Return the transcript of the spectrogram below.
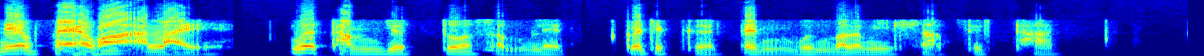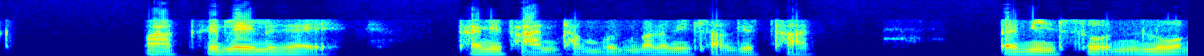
เนี่ยแปลว่าอะไร เมื่อทำหยุดตัวสำเร็จก็จะเกิดเป็นบุญบารมีสามสิบทัศน์ มากขึ้นเรื่อยๆทั้งนิพพานทำบุญบารมีสามสิบทัศน์ไปมีศูนย์รวม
